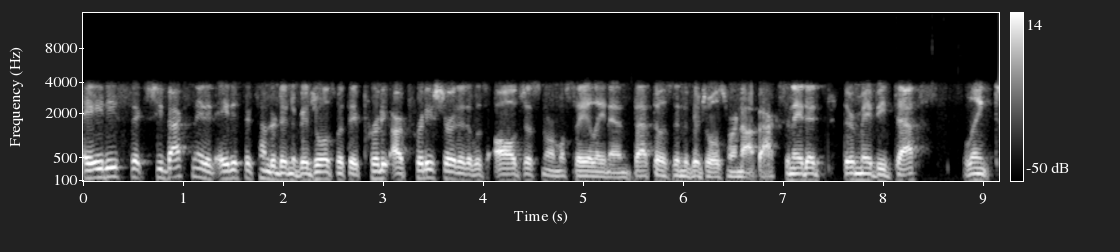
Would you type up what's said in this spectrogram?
86. She vaccinated 8,600 individuals, but they pretty are pretty sure that it was all just normal saline and that those individuals were not vaccinated. There may be deaths linked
